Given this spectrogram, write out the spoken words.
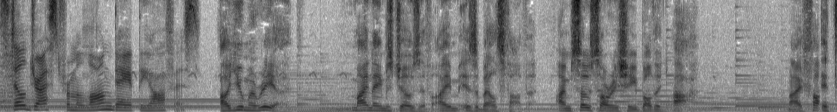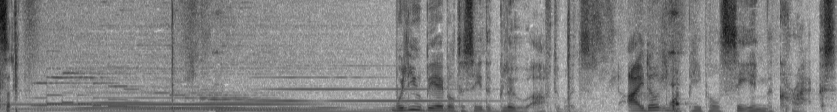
still dressed from a long day at the office. Are you Maria? My name's Joseph. I'm Isabel's father. I'm so sorry she bothered. Ah. My father. It's. Will you be able to see the glue afterwards? I don't want people seeing the cracks.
